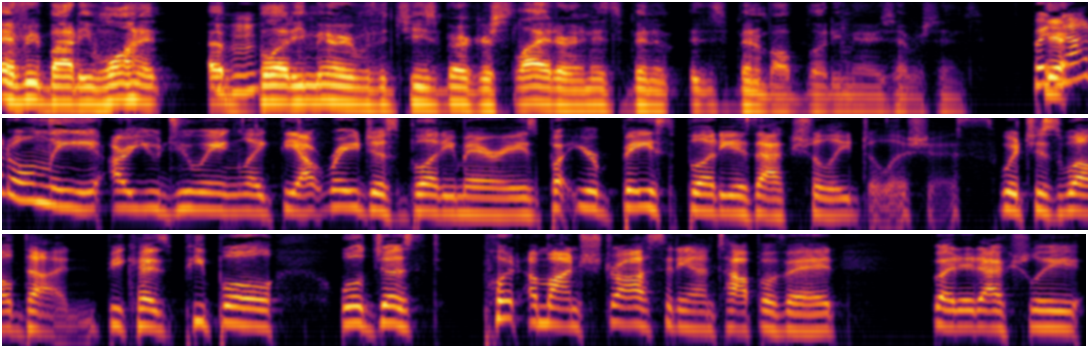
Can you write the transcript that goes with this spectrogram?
Everybody wanted a Mm-hmm. Bloody Mary with a cheeseburger slider, and it's been it's been about Bloody Marys ever since. But Yeah. not only are you doing like the outrageous Bloody Marys, but your base Bloody is actually delicious, which is well done because people will just put a monstrosity on top of it, but it actually,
